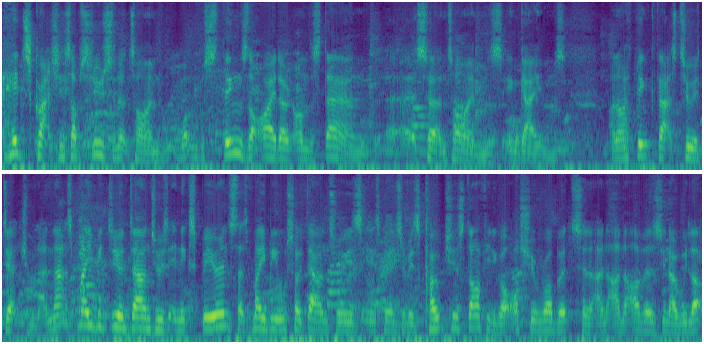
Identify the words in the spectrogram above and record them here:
head scratching substitution at times. Things that I don't understand at certain times in games. And I think that's to his detriment, and that's maybe due down to his inexperience. That's maybe also down to his experience of his coaching staff. You've got Osian Roberts and, and, and others. You know, we you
